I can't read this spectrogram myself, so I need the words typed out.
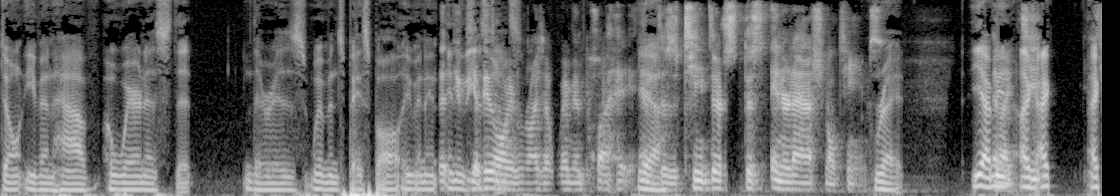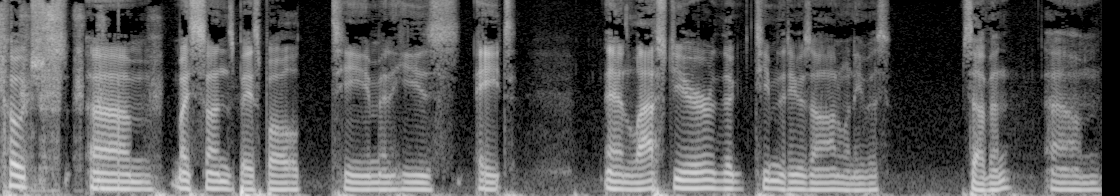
don't even have awareness that there is women's baseball even in, in yeah, people don't existence. even realize that women play. Yeah. There's a team. There's there's international teams. Right. Yeah, I mean, like, he- I I coached um, my son's baseball team, and he's eight, and last year, the team that he was on when he was seven um,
